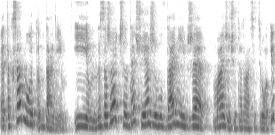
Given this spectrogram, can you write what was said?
Е, Так само, от в Данії. І незважаючи на те, що я живу в Данії вже майже 14 років,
